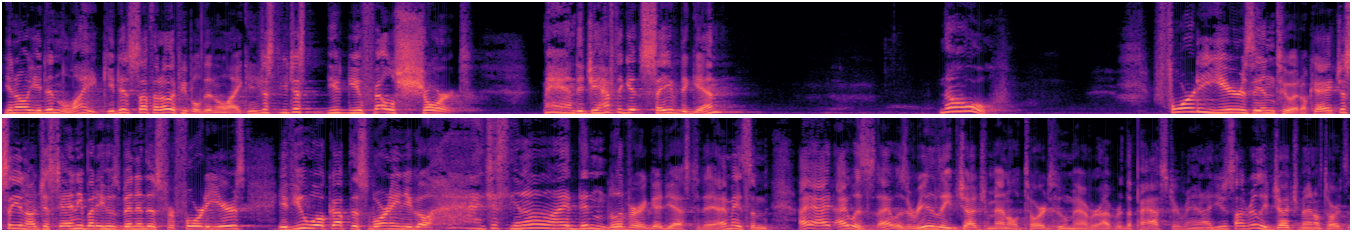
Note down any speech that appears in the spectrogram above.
you know, you didn't like. You did stuff that other people didn't like. And you just, you just, you, you fell short. Man, did you have to get saved again? No. 40 years into it, okay? Just so you know, just anybody who's been in this for 40 years, if you woke up this morning and you go, ah, just, you know, I didn't live very good yesterday. I made some, I, I, I was, I was really judgmental towards whomever. I the pastor, man. I just, I was really judgmental towards,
